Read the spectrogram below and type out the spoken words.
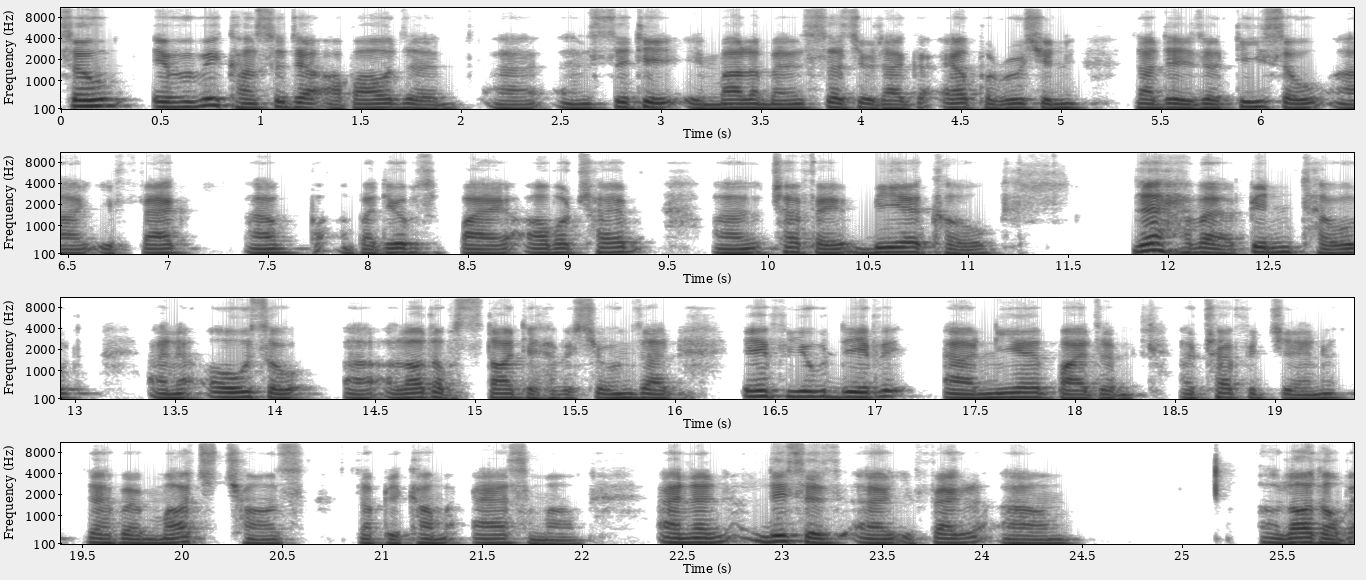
So if we consider about the uh, city environment, such as like air pollution, that is a diesel uh, effect uh, produced by our tra uh, traffic vehicle, they have been told and also uh, a lot of studies have shown that if you live uh, nearby the uh, traffic jam, you have a much chance to become asthma. And then this is uh, effect um, a lot of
